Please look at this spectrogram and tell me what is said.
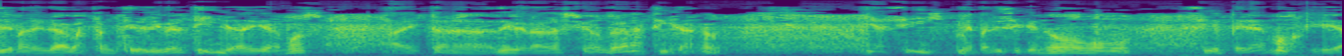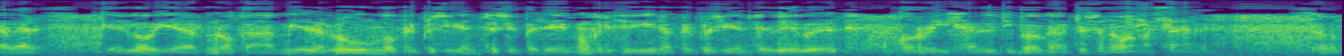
de manera bastante divertida, digamos, a esta degradación dramática, ¿no? Y así, me parece que no, si esperamos que, a ver, que el gobierno cambie de rumbo, que el presidente se pelee con Cristina, que el presidente debe, corrija el tipo de carácter, eso no va a pasar, ¿no?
